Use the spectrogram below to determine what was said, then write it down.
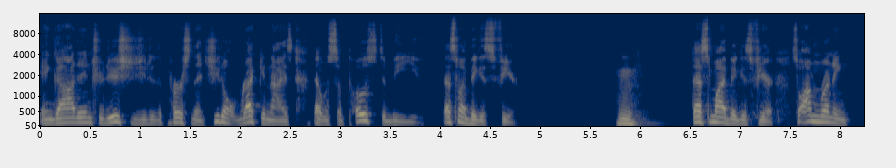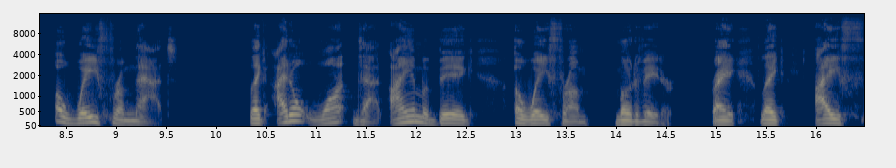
and God introduces you to the person that you don't recognize that was supposed to be you, that's my biggest fear. Hmm. That's my biggest fear. So I'm running away from that. Like I don't want that. I am a big away from motivator, right? Like I f-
